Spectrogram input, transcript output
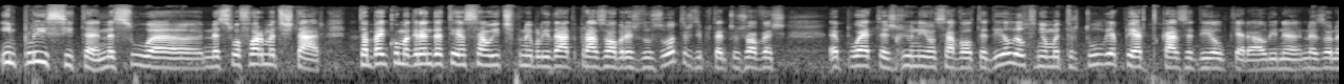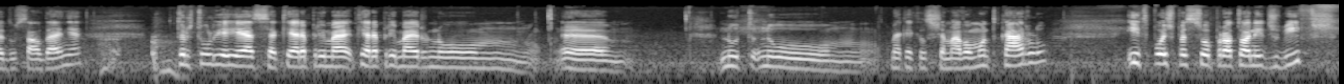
implícita na sua, na sua forma de estar. Também com uma grande atenção e disponibilidade para as obras dos outros, e portanto os jovens uh, poetas reuniam-se à volta dele. Ele tinha uma tertúlia perto de casa dele, que era ali na, na zona do Saldanha. Tertúlia essa que era, prime que era primeiro no, uh, no, no. Como é que é que ele se chamava? Monte Carlo, e depois passou para o Tony dos Bifes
